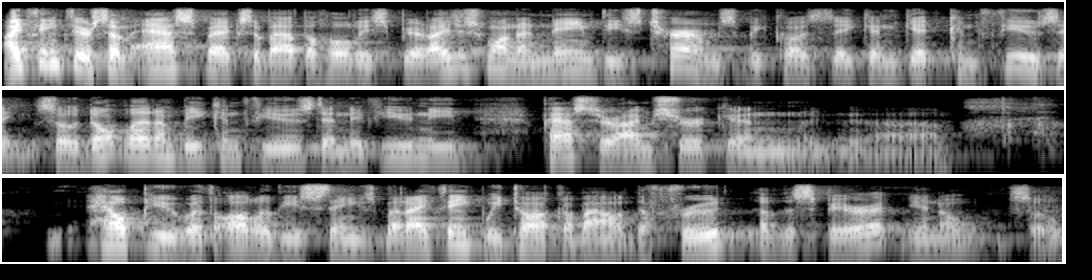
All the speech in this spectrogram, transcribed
I think there's some aspects about the Holy Spirit. I just want to name these terms because they can get confusing. So don't let them be confused. And if you need, Pastor, I'm sure can uh, help you with all of these things. But I think we talk about the fruit of the Spirit, you know, so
